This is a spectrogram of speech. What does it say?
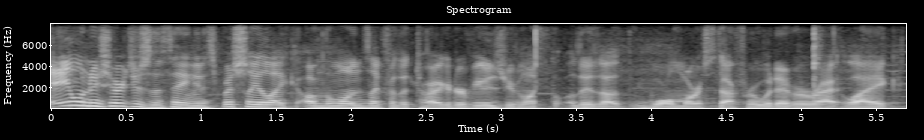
anyone who searches the thing, and especially like on the ones like for the Target reviews, even like the, the Walmart stuff or whatever, right? Like,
